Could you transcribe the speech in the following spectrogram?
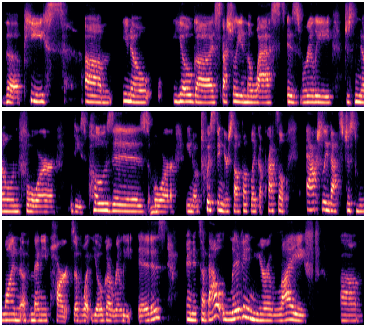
the peace. Um, you know, yoga, especially in the West, is really just known for these poses mm-hmm. or, you know, twisting yourself up like a pretzel. Actually, that's just one of many parts of what yoga really is. And it's about living your life um,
